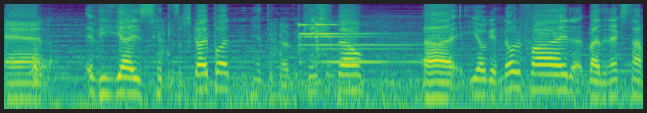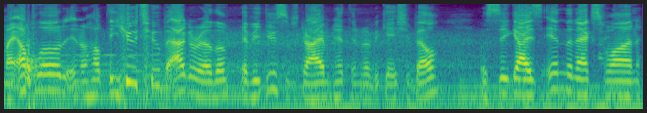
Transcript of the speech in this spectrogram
And if you guys hit the subscribe button, hit the notification bell, uh, you'll get notified by the next time I upload. It'll help the YouTube algorithm if you do subscribe and hit the notification bell. We'll see you guys in the next one.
